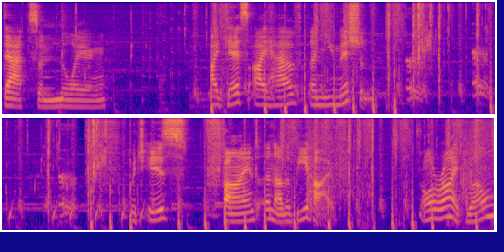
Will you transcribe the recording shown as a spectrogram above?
That's annoying. I guess I have a new mission. Which is find another beehive. Alright, well,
